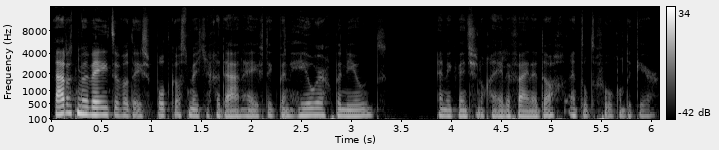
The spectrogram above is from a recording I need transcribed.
Laat het me weten wat deze podcast met je gedaan heeft. Ik ben heel erg benieuwd. En ik wens je nog een hele fijne dag en tot de volgende keer.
